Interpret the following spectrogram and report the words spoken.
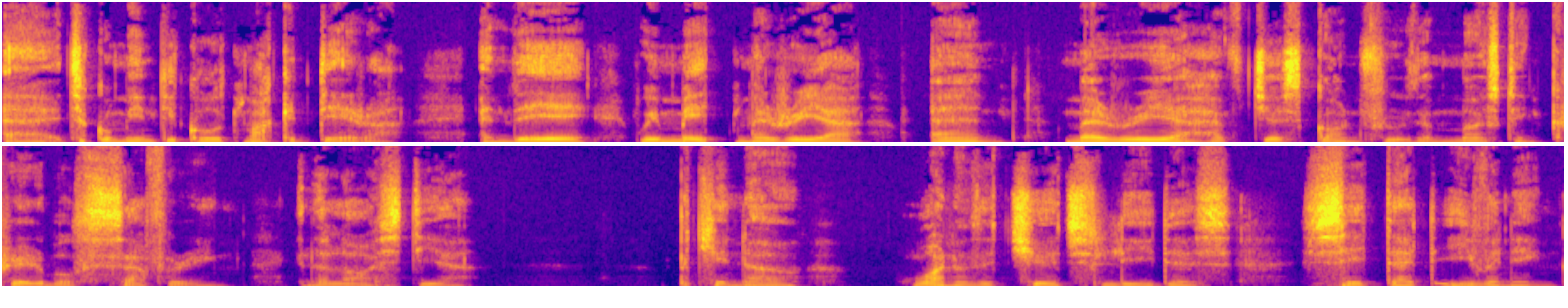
Uh, it's a community called Macadera. And there we met Maria, and Maria have just gone through the most incredible suffering in the last year. But you know, one of the church leaders said that evening,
